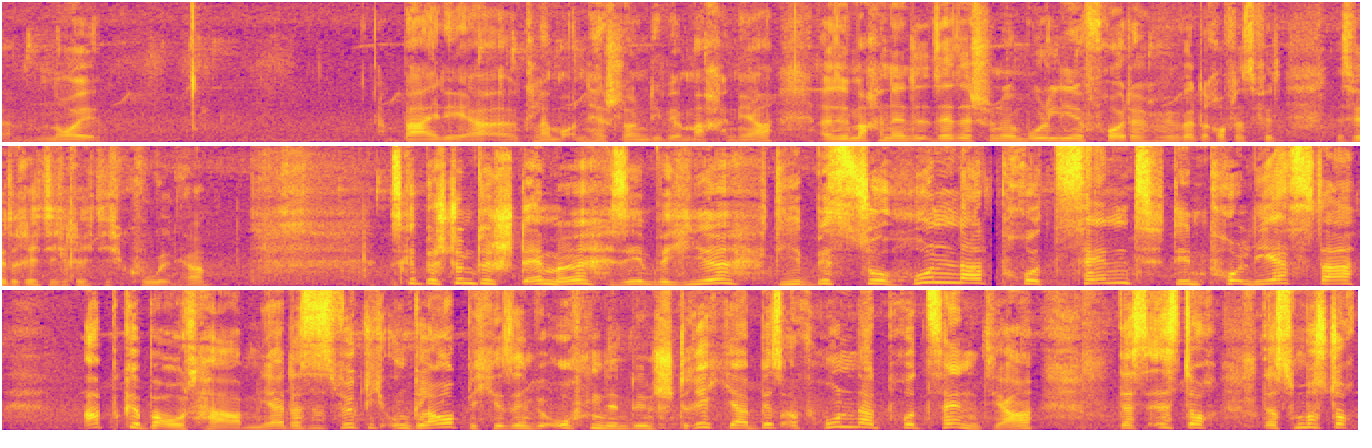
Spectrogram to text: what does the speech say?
ähm, neu bei der äh, Klamottenherstellung, die wir machen, ja. Also wir machen eine sehr, sehr schöne Modelinie, freut euch auf jeden Fall drauf, das wird, das wird richtig, richtig cool, ja. Es gibt bestimmte Stämme, sehen wir hier, die bis zu 100% den Polyester abgebaut haben. Ja, das ist wirklich unglaublich. Hier sehen wir oben den, den Strich, ja, bis auf 100 Prozent. Ja, das ist doch, das muss doch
